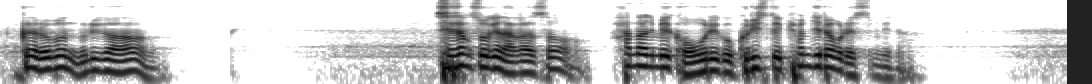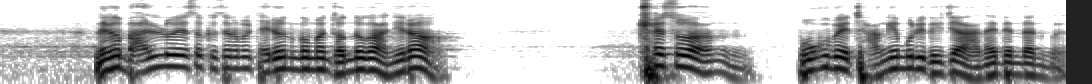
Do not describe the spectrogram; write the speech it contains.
그러니까 여러분 우리가 세상 속에 나가서 하나님의 거울이고 그리스도의 편지라고 그랬습니다. 내가 말로 해서 그 사람을 데려오는 것만 전도가 아니라 최소한 복음의 장애물이 되지 않아야 된다는 거예요.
